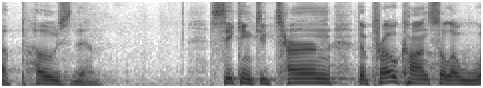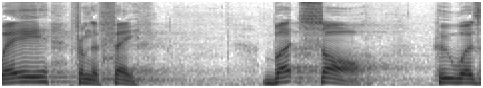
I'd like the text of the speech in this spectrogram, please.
opposed them, seeking to turn the proconsul away from the faith. But Saul, who was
